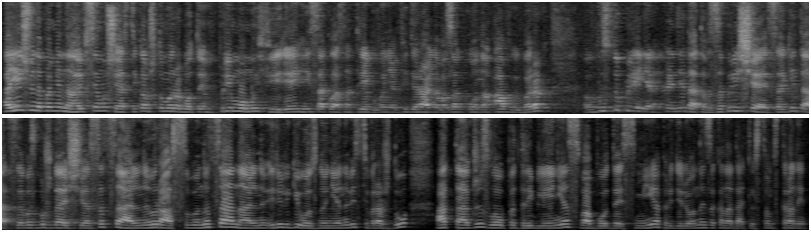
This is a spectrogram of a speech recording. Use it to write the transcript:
А я еще напоминаю всем участникам, что мы работаем в прямом эфире и согласно требованиям федерального закона о выборах. В выступлениях кандидатов запрещается агитация, возбуждающая социальную, расовую, национальную и религиозную ненависть вражду, а также злоупотребление свободой СМИ, определенной законодательством страны.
